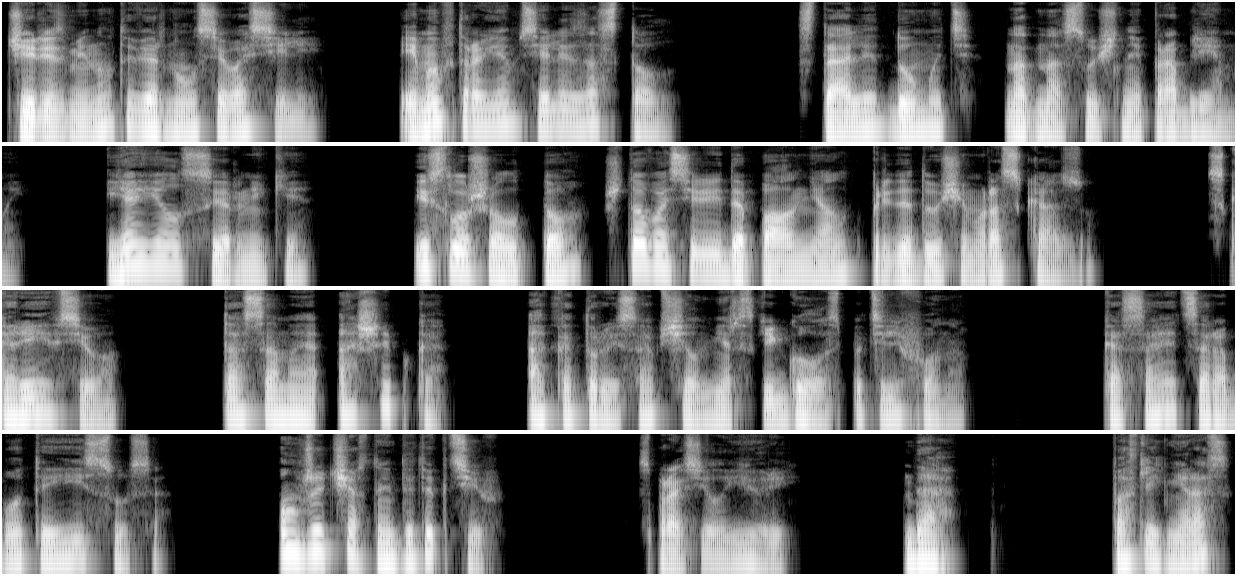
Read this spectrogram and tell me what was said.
Через минуту вернулся Василий, и мы втроем сели за стол. Стали думать над насущной проблемой. Я ел сырники и слушал то, что Василий дополнял к предыдущему рассказу. Скорее всего, та самая ошибка, о которой сообщил мерзкий голос по телефону, касается работы Иисуса. Он же частный детектив, — спросил Юрий. Да. Последний раз,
